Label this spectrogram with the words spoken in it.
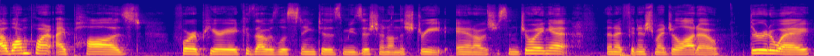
at one point I paused for a period because I was listening to this musician on the street and I was just enjoying it. Then I finished my gelato, threw it away.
